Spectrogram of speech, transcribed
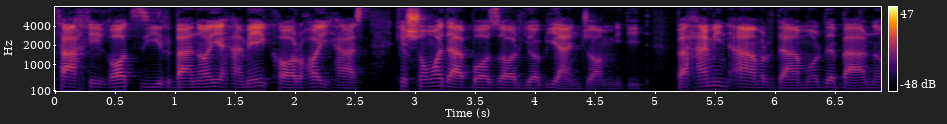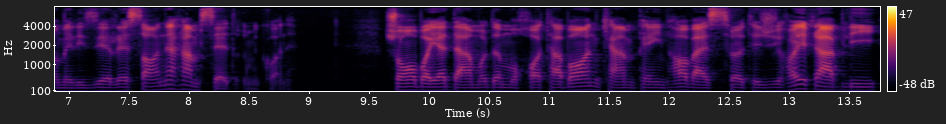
تحقیقات زیربنای همه کارهایی هست که شما در بازاریابی انجام می‌دید و همین امر در مورد برنامه ریزی رسانه هم صدق می‌کنه. شما باید در مورد مخاطبان، کمپین ها و استراتژی های قبلی،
